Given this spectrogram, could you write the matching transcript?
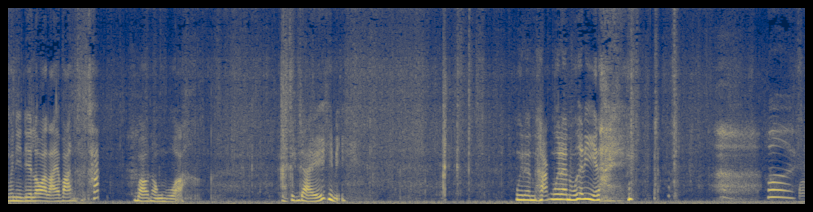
มื่อนี้ได้รอหลายบ้านคักๆบ่าวหนองบัวเป็นจังไดทีนี่มือนั้นฮักมือนั้นมือนี้ไรเฮ้ยป้า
